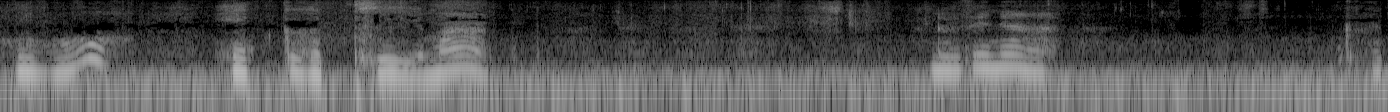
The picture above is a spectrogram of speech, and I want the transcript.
โหเห็ดเกิดถี่มาก ดูสิเนี่ย เกิด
